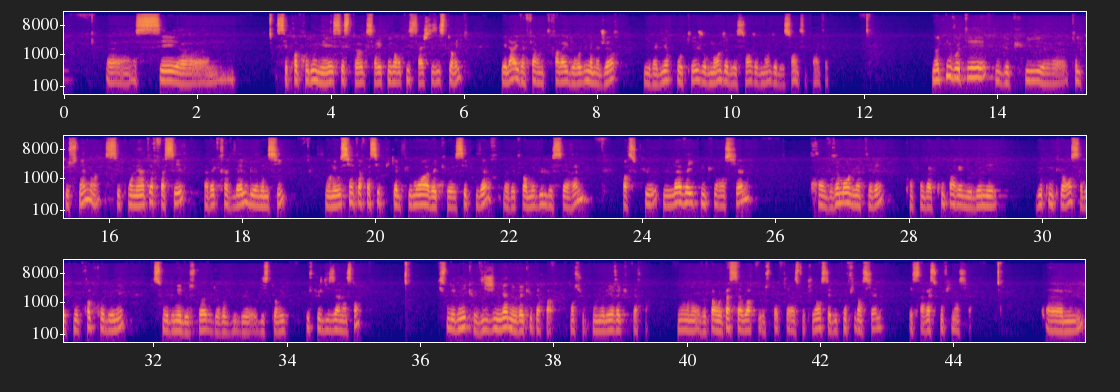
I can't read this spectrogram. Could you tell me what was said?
euh, ses, propres données, ses stocks, ses rythmes de remplissage, ses historiques. Et là, il va faire un travail de revue manager. Il va dire, OK, j'augmente, je descends, j'augmente, je descends, etc. Notre nouveauté depuis euh, quelques semaines, c'est qu'on est interfacé avec RevBell de NMC. On est aussi interfacé depuis quelques mois avec euh, Ouvert, avec leur module de CRM, parce que la veille concurrentielle prend vraiment de l'intérêt quand on va comparer nos données de concurrence avec nos propres données, qui sont les données de stock, de revue d'historique, tout ce que je disais à l'instant, qui sont des données que Vigilia ne récupère pas. Attention, on ne les récupère pas. Nous, on ne veut pas, savoir que le stock qui reste au client, c'est du confidentiel et ça reste confidentiel. Euh,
